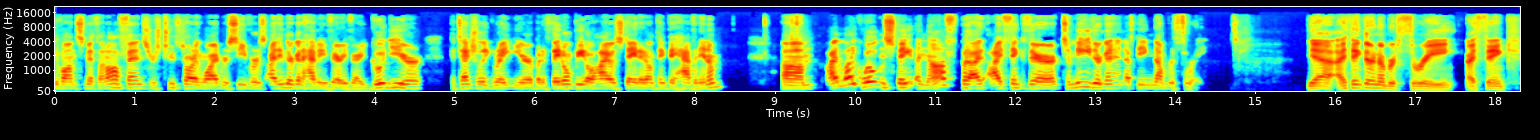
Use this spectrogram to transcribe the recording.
De'Veon Smith on offense. Your two starting wide receivers. I think they're going to have a very, very good year, potentially great year. But if they don't beat Ohio State, I don't think they have it in them. Um, I like Wilton Speight enough, but I, I think they're to me they're going to end up being number three. Yeah, I think they're number three. I think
